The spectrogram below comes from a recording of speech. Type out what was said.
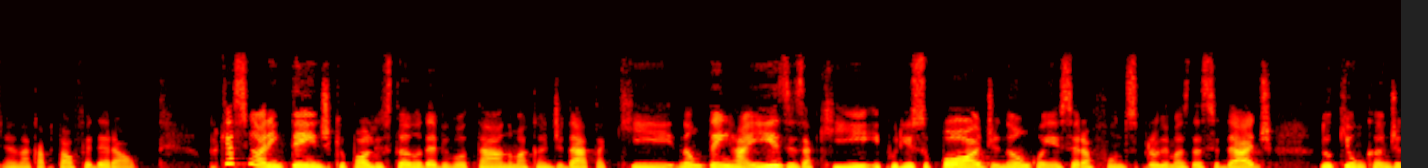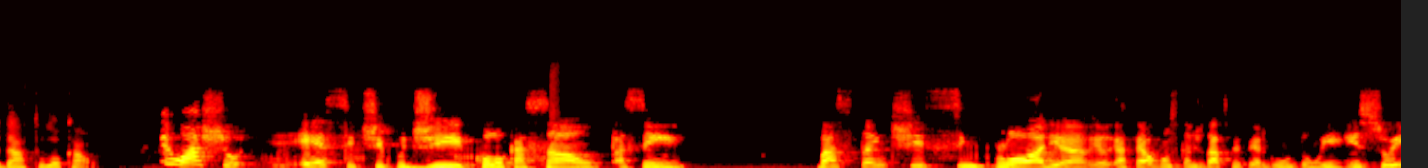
é, na capital federal. Por que a senhora entende que o paulistano deve votar numa candidata que não tem raízes aqui e por isso pode não conhecer a fundo os problemas da cidade do que um candidato local? Eu acho esse tipo de colocação, assim, bastante simplória. Eu, até alguns candidatos me perguntam isso e,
